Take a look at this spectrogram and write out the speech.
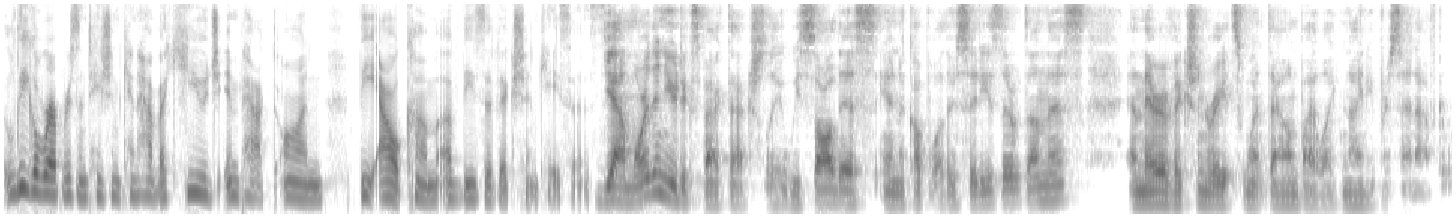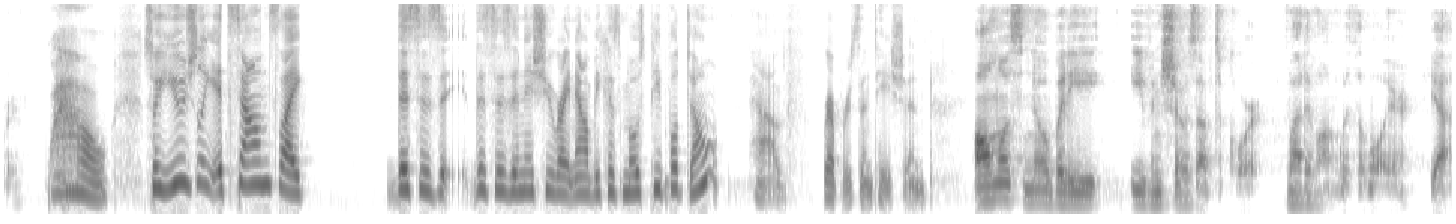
legal representation can have a huge impact on the outcome of these eviction cases. Yeah, more than you'd expect actually. We saw this in a couple other cities that have done this and their eviction rates went down by like 90% afterward. Wow. So usually it sounds like this is this is an issue right now because most people don't have representation. Almost nobody even shows up to court, let alone with a lawyer. Yeah.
